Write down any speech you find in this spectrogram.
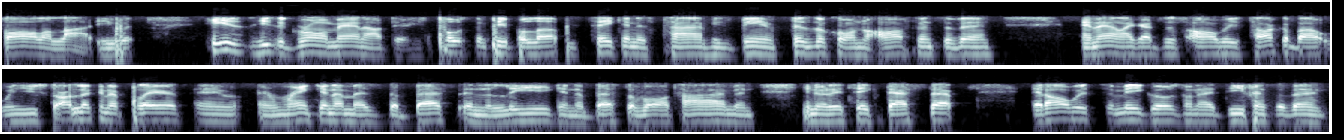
fall a lot. He would. He's he's a grown man out there. He's posting people up. He's taking his time. He's being physical on the offensive end. And then, like I just always talk about, when you start looking at players and, and ranking them as the best in the league and the best of all time, and you know they take that step, it always to me goes on that defensive end.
